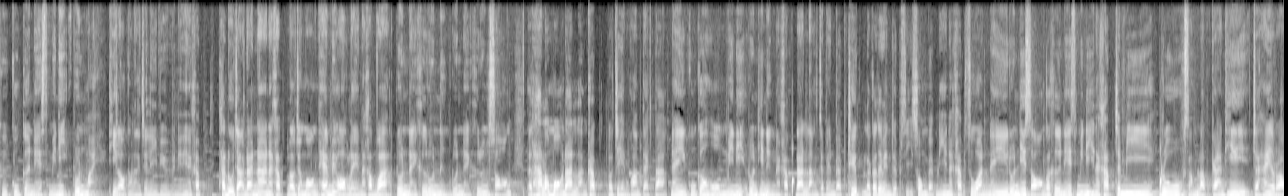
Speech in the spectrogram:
คือ Google Nest Mini รุ่นใหม่ที่เรากำลังจะรีวิวอยู่ในนี้นะครับถ้าดูจากด้านหน้านะครับเราจะมองแทบไม่ออกเลยนะครับว่ารุ่นไหนคือรุ่น 1 รุ่นไหนคือรุ่น 2 แต่ถ้าเรามองด้านหลังครับเราจะเห็นความแตกต่างใน Google Home Mini รุ่นที่1นะครับด้านหลังจะเป็นแบบทึบแล้วก็จะเป็นแบบสีส้มแบบนี้นะครับส่วนในรุ่นที่ 2 ก็คือ Nest Mini นะครับจะมีรูสำหรับการที่จะให้เรา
